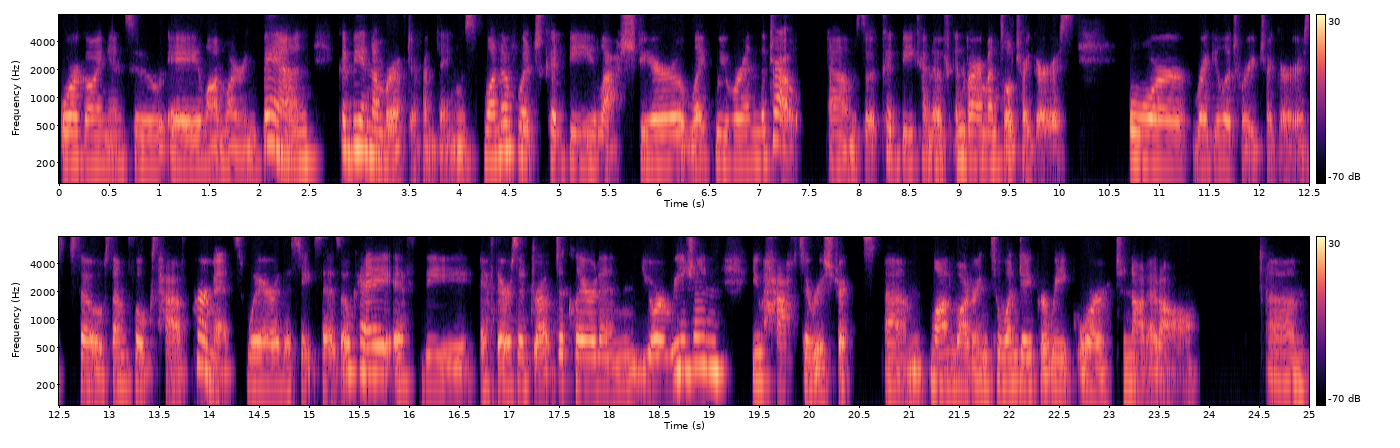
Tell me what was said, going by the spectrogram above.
or going into a lawn watering ban could be a number of different things. One of which could be last year, like we were in the drought. Um, so it could be kind of environmental triggers or regulatory triggers. So some folks have permits where the state says, okay, if the if there's a drought declared in your region, you have to restrict um, lawn watering to one day per week or to not at all. Um,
